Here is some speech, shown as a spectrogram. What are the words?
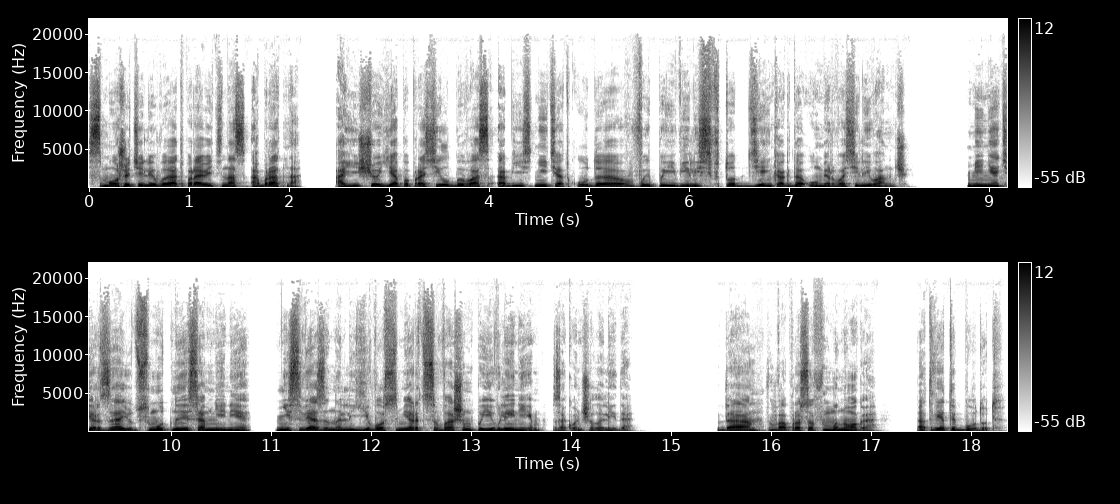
Сможете ли вы отправить нас обратно? А еще я попросил бы вас объяснить, откуда вы появились в тот день, когда умер Василий Иванович. Меня терзают смутные сомнения. Не связана ли его смерть с вашим появлением? закончила Лида. Да, вопросов много. Ответы будут,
